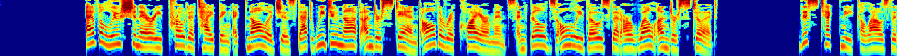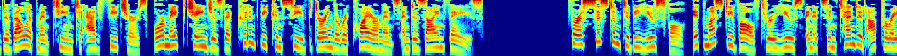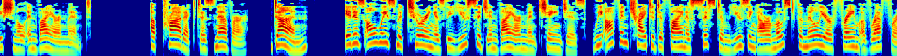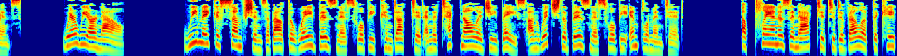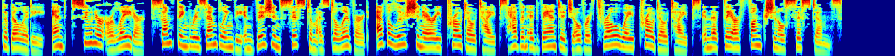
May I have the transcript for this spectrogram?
Evolutionary prototyping acknowledges that we do not understand all the requirements and builds only those that are well understood. This technique allows the development team to add features, or make changes that couldn't be conceived during the requirements and design phase. For a system to be useful, it must evolve through use in its intended operational environment. A product is never done it is always maturing as the usage environment changes. We often try to define a system using our most familiar frame of reference where we are now. We make assumptions about the way business will be conducted and the technology base on which the business will be implemented. A plan is enacted to develop the capability, and, sooner or later, something resembling the envisioned system is delivered. Evolutionary prototypes have an advantage over throwaway prototypes in that they are functional systems.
